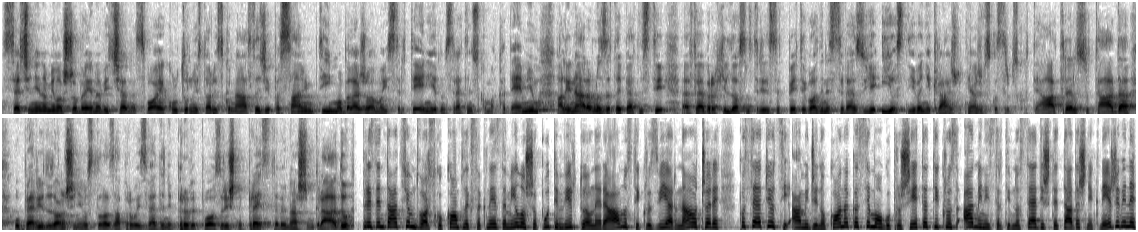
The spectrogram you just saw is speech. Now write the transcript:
sećanje na Miloša Obrenovića, na svoje kulturno-istorijsko nasledđe, pa samim tim obeležavamo i Sretenje, jednom Sretinskom akademijom, ali naravno za taj 15. februar 1835 1995. godine se vezuje i osnivanje Knjaževsko-srpskog teatra, jer su tada u periodu donošenja ustava zapravo izvedene prve pozorišne predstave u našem gradu. Prezentacijom dvorskog kompleksa Kneza Miloša putem virtualne realnosti kroz VR naočare, posetioci Amidžino konaka se mogu prošetati kroz administrativno sedište tadašnje Kneževine,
